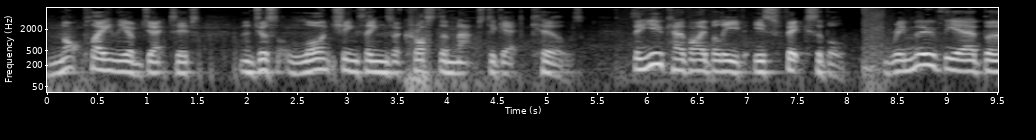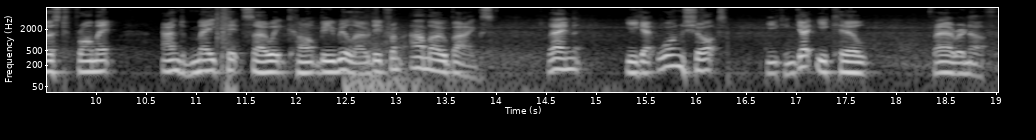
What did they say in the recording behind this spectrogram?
not playing the objectives, and just launching things across the maps to get kills. The UCAV, I believe, is fixable. Remove the air burst from it and make it so it can't be reloaded from ammo bags. Then you get one shot, you can get your kill, fair enough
